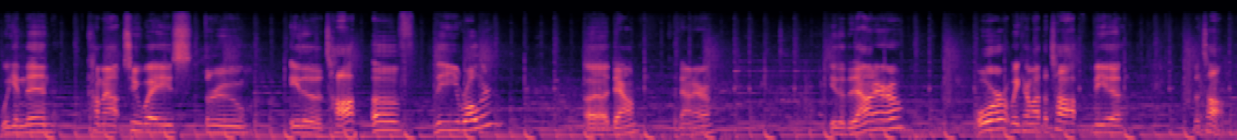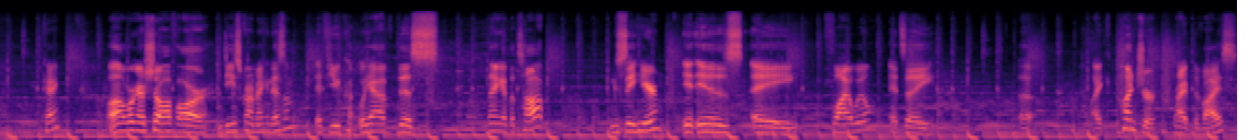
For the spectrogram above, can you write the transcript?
We can then come out two ways through either the top of the roller, uh, down, the down arrow, either the down arrow, or we come out the top via the top. Okay. Uh, we're gonna show off our descore mechanism. If you we have this thing at the top, you can see here it is a flywheel. It's a uh, like puncher type device.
